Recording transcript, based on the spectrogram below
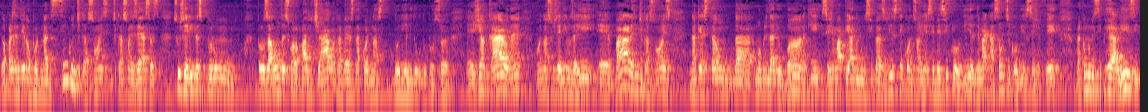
Eu apresentei na oportunidade cinco indicações, indicações essas sugeridas por um, pelos alunos da Escola Padre Tiago, através da coordenadoria do, do professor é, Giancarlo, né, onde nós sugerimos aí é, várias indicações na questão da mobilidade urbana, que seja mapeado no município as vias que têm condições de receber ciclovias, demarcação de ciclovias que seja feita, para que o município realize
